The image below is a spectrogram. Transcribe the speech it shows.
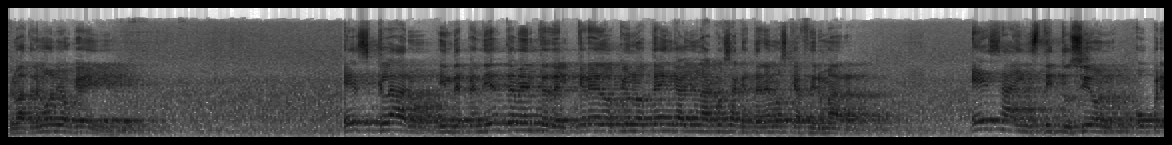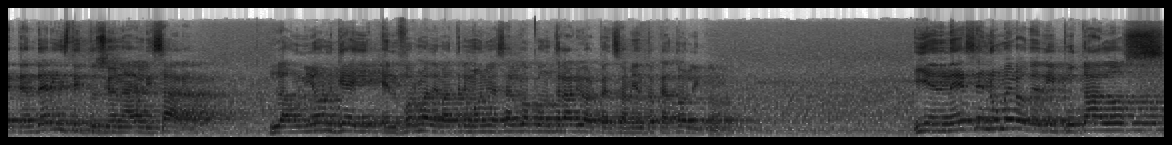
el matrimonio gay. Es claro, independientemente del credo que uno tenga, hay una cosa que tenemos que afirmar. Esa institución o pretender institucionalizar la unión gay en forma de matrimonio es algo contrario al pensamiento católico. Y en ese número de diputados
